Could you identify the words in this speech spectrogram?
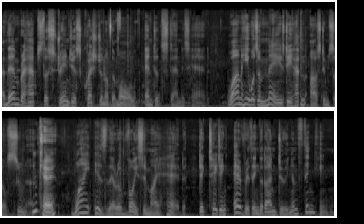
And then perhaps the strangest question of them all entered Stanley's head. One he was amazed he hadn't asked himself sooner. Okay. Why is there a voice in my head dictating everything that I'm doing and thinking?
